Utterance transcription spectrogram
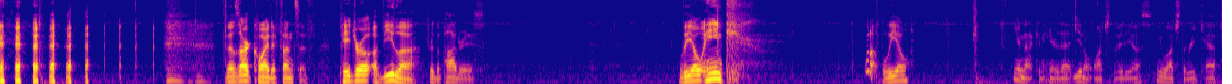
Those aren't quite offensive. Pedro Avila for the Padres. Leo Inc. What up, Leo? You're not going to hear that. You don't watch the videos, you watch the recaps.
